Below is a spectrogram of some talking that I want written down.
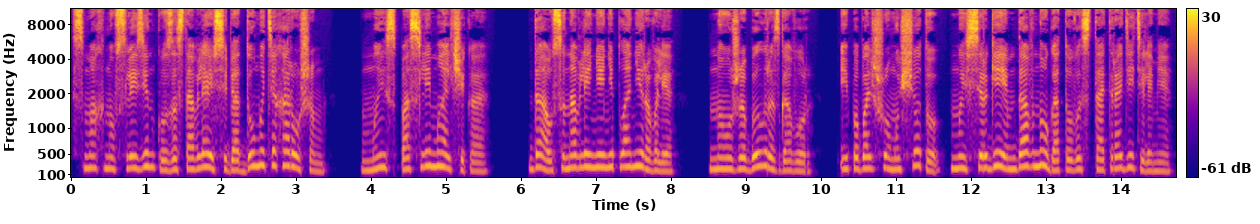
Смахнув слезинку, заставляю себя думать о хорошем, мы спасли мальчика. Да, усыновление не планировали, но уже был разговор, и по большому счету мы с Сергеем давно готовы стать родителями.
